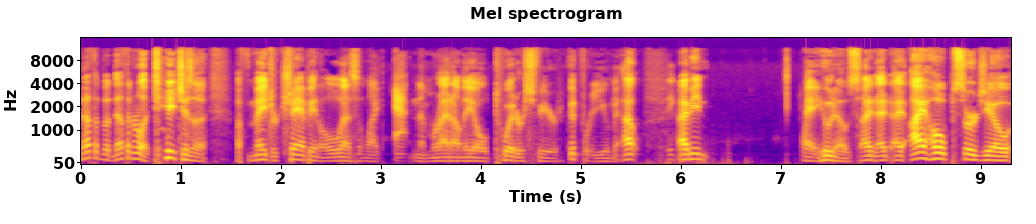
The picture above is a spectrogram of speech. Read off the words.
nothing, but nothing really teaches a, a major champion a lesson like atting him right on the old Twitter sphere. Good for you, man. I, I mean, hey, who knows? I, I, I hope Sergio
